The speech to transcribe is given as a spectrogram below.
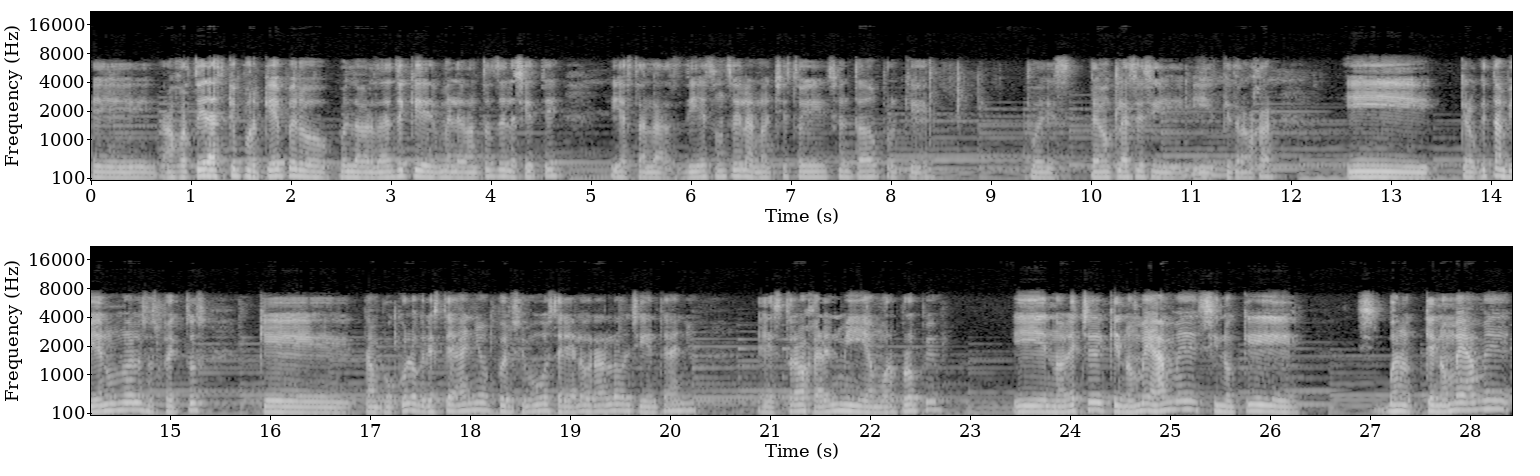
Eh, a lo mejor te dirás que por qué, pero pues la verdad es de que me levanto desde las 7 y hasta las 10, 11 de la noche estoy sentado porque pues tengo clases y, y que trabajar. Y creo que también uno de los aspectos que tampoco logré este año, pero sí me gustaría lograrlo el siguiente año, es trabajar en mi amor propio. Y no el hecho de que no me ame, sino que, bueno, que no me ame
